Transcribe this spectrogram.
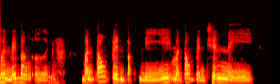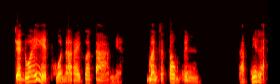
มันไม่บังเอิญค่ะ มันต้องเป็นแบบนี้ มันต้องเป็นเช่นนี้ จะด้วยเหตุผลอะไรก็ตามเนี่ย มันจะต้องเป็นแบบนี้แหละ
